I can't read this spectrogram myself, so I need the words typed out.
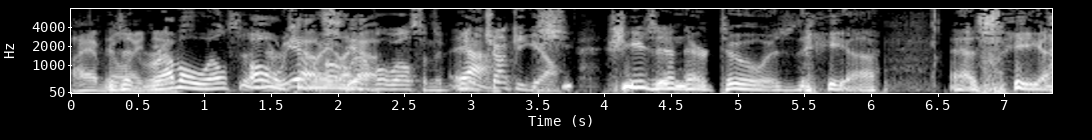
I have no is it idea. Rebel Wilson? Oh, or yeah, oh, like yeah. Rebel Wilson, the, the chunky gal. She, she's in there too Is the uh, as the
